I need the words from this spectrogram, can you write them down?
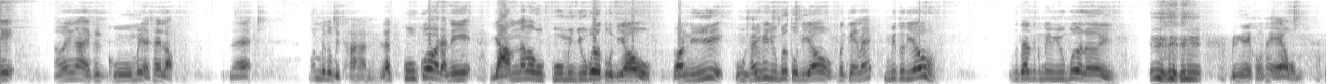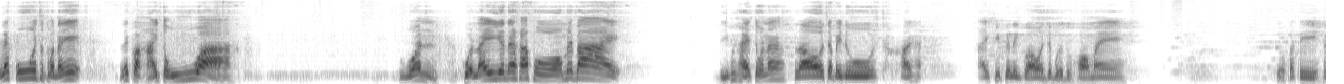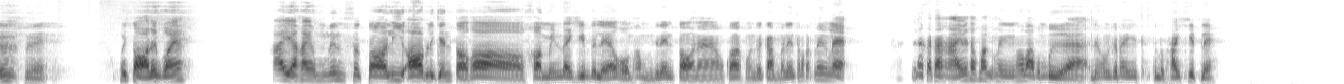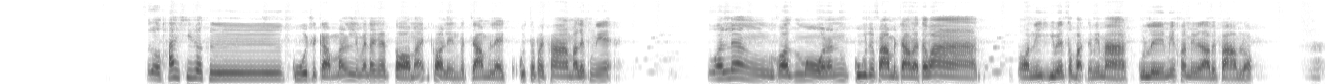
เอาง่ายๆคือกูไม่อยากใช้หรอกและมันเป็นตัวปิดฐาน และกูก็แบบนี้ย้ำนะว่ากูมียูเบอร์ตัวเดียว ตอนนี้กูใช้แค่ยูเบอร์ตัวเดียวสังเกตไหมมีตัวเดียวกูจะมียูเบอร์เลย เป็นไงของแท้ผม และกูจะตัวนี้ แล้วก็หายตัวส่วนกดไลค์เยอะนะครับผมบ๊ายบายดีเพิ่งหายตัวนะ เราจะไปดูท้ายคลิปกันดีกว่าว่าจะเปิดตัวทองไหม เดี๋ยวก็ทีเฮ้ยเหนื่อยไม่ต่อเลยดีกว่าไหมใครอยากให้ผมเล่นสตอรี่ออฟเลเจนต่อก็คอมเมนต์ใต้คลิปได้เลยครับผมถ้าผมจะเล่นต่อนะผมก็คงจะกลับมาเล่นสักพักนึงแหละ แล้วก็จะหายไปสักพักหนึ่งเพราะว่าผมเบื่อเดี๋ยวผมจะไปสรุปท้ายคลิปเลยสรุปท้ายคลิปก็คือ กูจะกลับมาเล่นไม่ได้แค่ต่อไหมก่อนเล่นประจำแหละกูจะไปฟาร์มอะไรพวกนี้ส่วเรื่องคอสโมนั้นกูจะฟาร์มประจำแหละแต่ว่า ตอนนี้อีเวนต์สมบัติยังไม่มา กูเลยไม่ค่อยมีเวลาไปฟาร์มหรอก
